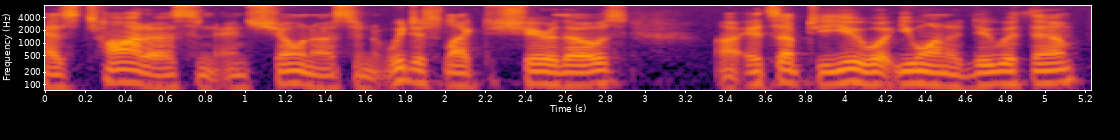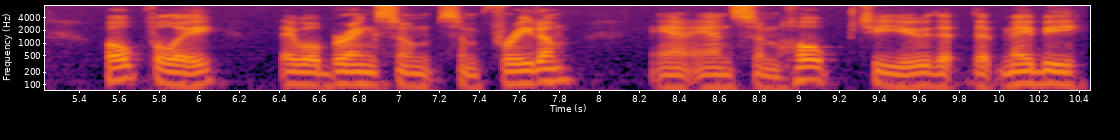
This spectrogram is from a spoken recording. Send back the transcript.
has taught us and, and shown us, and we just like to share those. Uh, it's up to you what you want to do with them. Hopefully, they will bring some some freedom and, and some hope to you that that maybe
